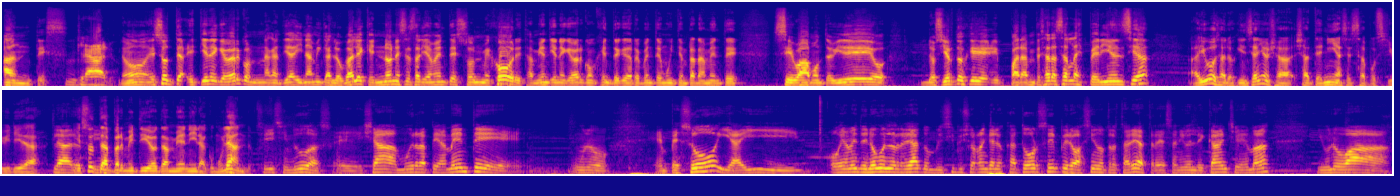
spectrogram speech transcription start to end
antes. Claro. ¿no? Eso tiene que ver con una cantidad de dinámicas locales que no necesariamente son mejores. También tiene que ver con gente que de repente muy tempranamente se va a Montevideo. Lo cierto es que eh, para empezar a hacer la experiencia, ahí vos a los 15 años ya, ya tenías esa posibilidad. Claro, eso sí. te ha permitido también ir acumulando. Sí, sin dudas. Eh, ya muy rápidamente uno empezó y ahí, obviamente no con el relato, en principio yo arranqué a los 14, pero haciendo otras tareas, tareas a nivel de cancha y demás, y uno va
